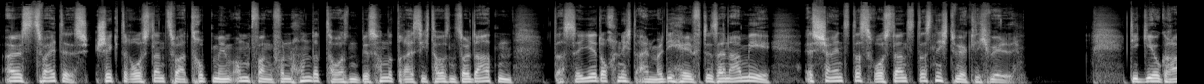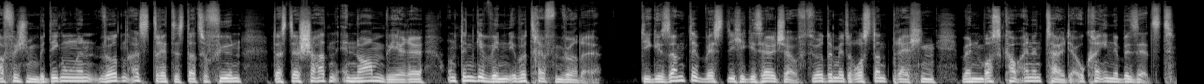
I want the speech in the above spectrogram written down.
Als zweites schickt Russland zwar Truppen im Umfang von 100.000 bis 130.000 Soldaten, das sei jedoch nicht einmal die Hälfte seiner Armee. Es scheint, dass Russland das nicht wirklich will. Die geografischen Bedingungen würden als drittes dazu führen, dass der Schaden enorm wäre und den Gewinn übertreffen würde. Die gesamte westliche Gesellschaft würde mit Russland brechen, wenn Moskau einen Teil der Ukraine besetzt.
